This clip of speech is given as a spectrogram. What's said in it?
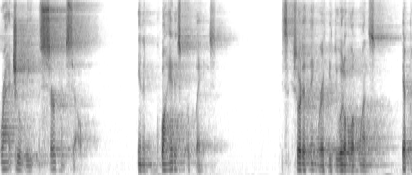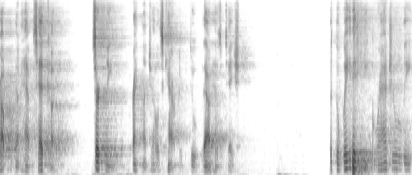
gradually assert himself in the quietest of ways. It's the sort of thing where if you do it all at once, they're probably going to have his head cut off. Certainly, Frank Langella's character would do it without hesitation. But the way that he gradually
